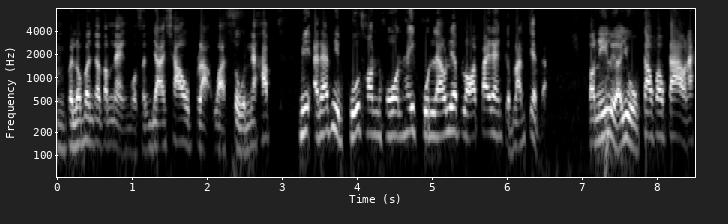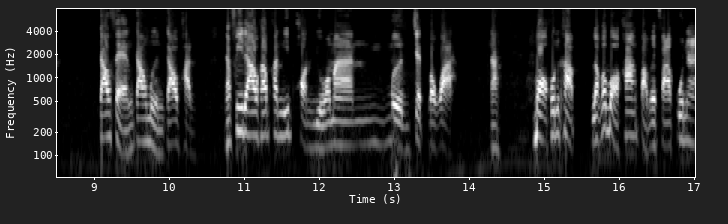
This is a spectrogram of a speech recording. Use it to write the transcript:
ำเป็นรถบรรจำตำแหน่งหมดสัญญาเช่าประวัติศูนย์นะครับมี Adaptive Cruise Control ให้คุณแล้วเรียบร้อยป้ายแดงเกือบล้านเจ็ดอะ ตอนนี้เหลืออยู่ 999 นะ 999,000 นะฟรีดาวครับคันนี้ผ่อนอยู่ประมาณ 1 7 0 0 0กว่านะเบาะคนขับ แล้วก็เบาะข้างปรับไฟฟ้าคู่หน้า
